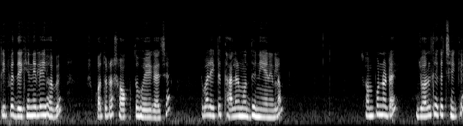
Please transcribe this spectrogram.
টিপে দেখে নিলেই হবে কতটা শক্ত হয়ে গেছে। এবার একটি থালার মধ্যে নিয়ে নিলাম। সম্পূর্ণটাই জল থেকে ছেঁকে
